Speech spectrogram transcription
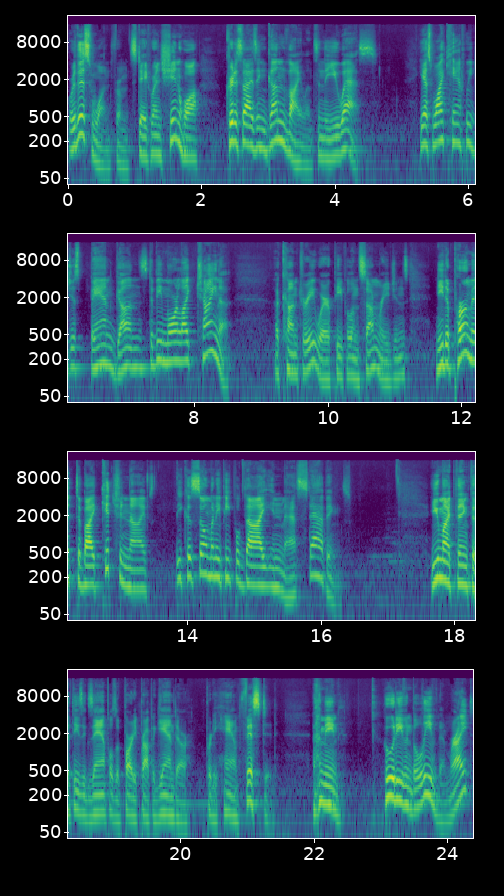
Or this one from state-run Xinhua criticizing gun violence in the U.S. Yes, why can't we just ban guns to be more like China? A country where people in some regions need a permit to buy kitchen knives because so many people die in mass stabbings. You might think that these examples of party propaganda are pretty ham-fisted. I mean, who would even believe them, right?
